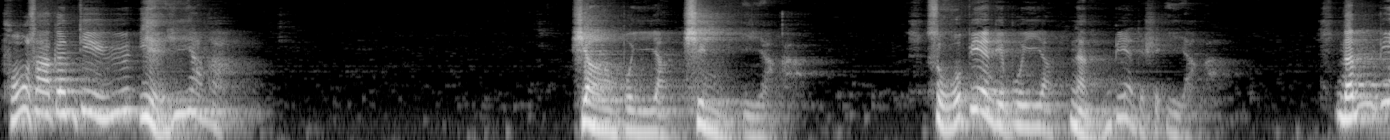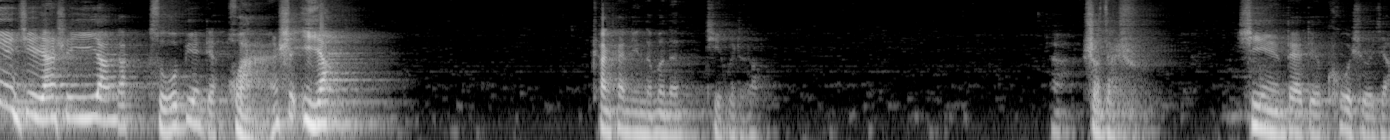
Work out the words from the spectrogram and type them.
菩萨跟地狱也一样啊，相不一样，性一样啊，所变的不一样，能变的是一样啊，能变既然是一样啊，所变的还是一样。看看你能不能体会得到。啊，实在是现代的科学家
